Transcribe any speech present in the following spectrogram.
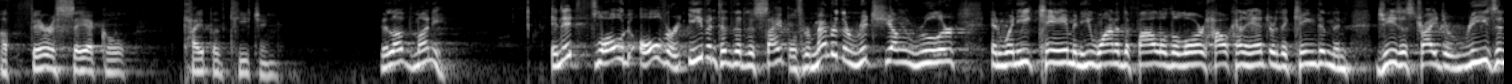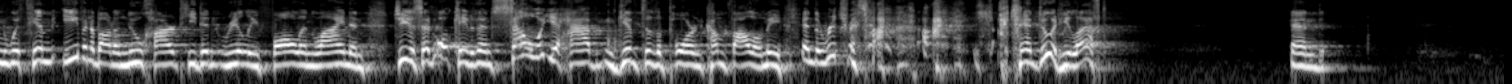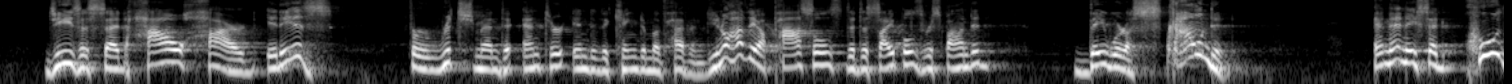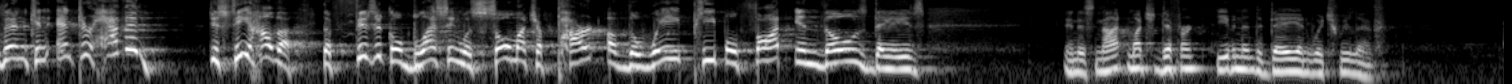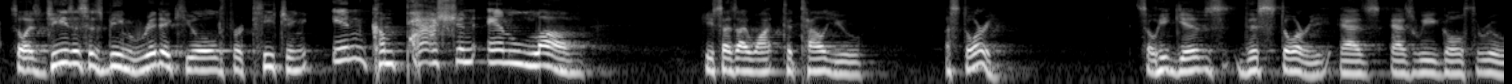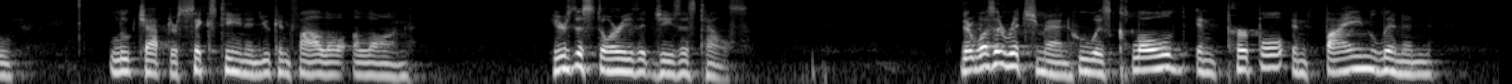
a Pharisaical type of teaching. They loved money. And it flowed over even to the disciples. Remember the rich young ruler? And when he came and he wanted to follow the Lord, how can I enter the kingdom? And Jesus tried to reason with him, even about a new heart. He didn't really fall in line. And Jesus said, Okay, then sell what you have and give to the poor and come follow me. And the rich man said, I, I, I can't do it. He left. And Jesus said, How hard it is for rich men to enter into the kingdom of heaven. Do you know how the apostles, the disciples responded? They were astounded. And then they said, Who then can enter heaven? Do you see how the, the physical blessing was so much a part of the way people thought in those days? And it's not much different even in the day in which we live. So, as Jesus is being ridiculed for teaching in compassion and love, he says, I want to tell you a story. So he gives this story as, as we go through Luke chapter 16, and you can follow along. Here's the story that Jesus tells. There was a rich man who was clothed in purple and fine linen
